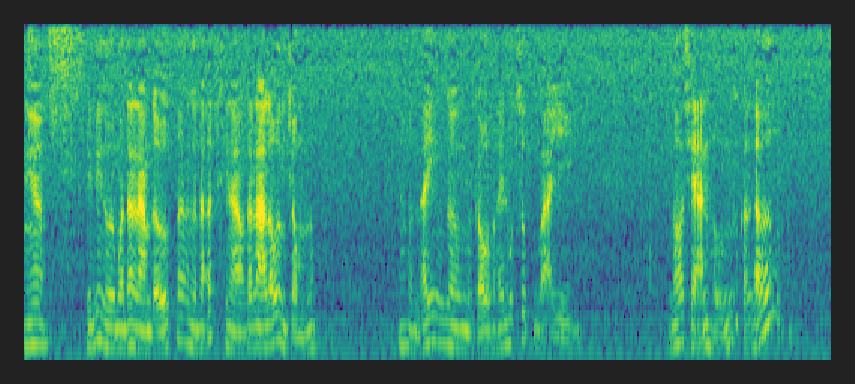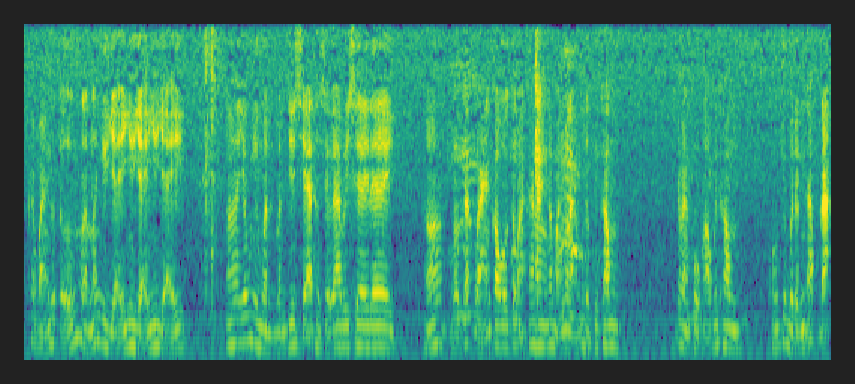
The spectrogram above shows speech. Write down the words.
nha. Những cái người mà ta làm được người ta ít khi nào người ta la lối mình sùm lắm. Mình thấy ờ, mình coi mình thấy nó bức xúc là gì? Nó sẽ ảnh hưởng rất là lớn. Các bạn cứ tưởng là nó như vậy như vậy như vậy. Đó, giống như mình mình chia sẻ thực sự abcd đó rồi các bạn coi các bạn khả năng các bạn làm có được hay không các bạn phù hợp hay không còn chứ mà đừng áp đặt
